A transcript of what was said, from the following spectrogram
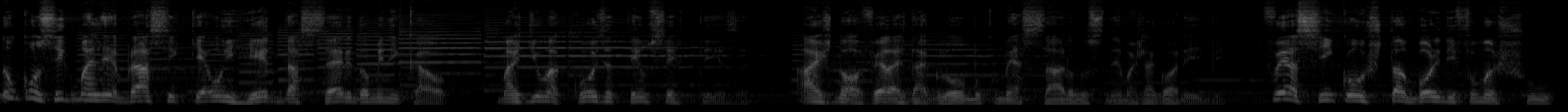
Não consigo mais lembrar sequer o enredo da série dominical, mas de uma coisa tenho certeza as novelas da Globo começaram no cinema Jaguaribe. Foi assim com os tambores de Fumanchu.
